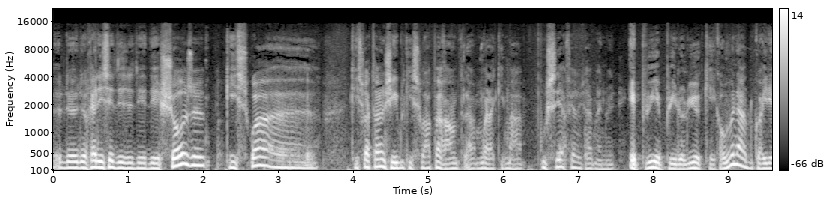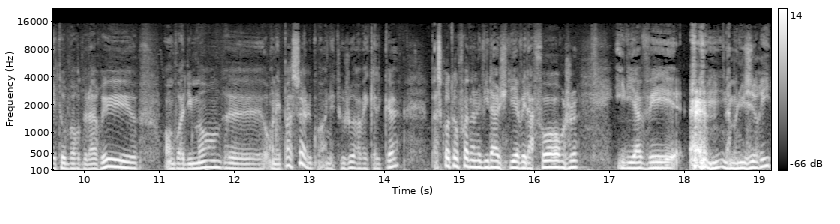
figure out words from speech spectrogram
de, réaliser des, choses qui soient, euh, qui soient tangibles, qui soient apparentes, là, voilà, qui m'a poussé à faire du travail. Et puis, et puis le lieu qui est convenable, quoi. il est au bord de la rue, on voit du monde, euh, on n'est pas seul, quoi. on est toujours avec quelqu'un. Parce qu'autrefois dans le village, il y avait la forge, il y avait la menuiserie.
